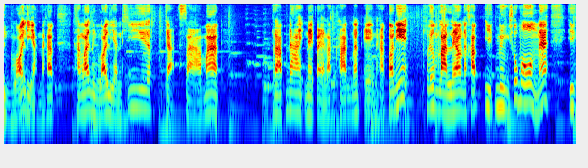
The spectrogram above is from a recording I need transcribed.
100 เหรียญนะครับครั้งละ 100 เหรียญที่จะสามารถรับได้ในแต่ละครั้งนั่นเองนะครับ ตอนนี้เริ่มรันแล้วนะครับ อีก 1 ชั่วโมงนะ อีก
